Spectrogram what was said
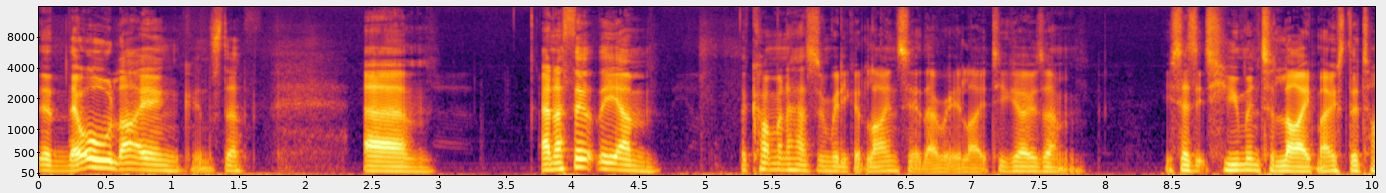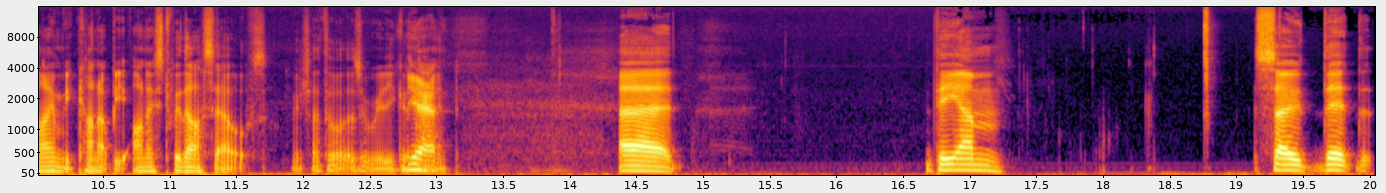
and they're all lying and stuff. Um, and I think the um the commoner has some really good lines here that I really liked. He goes um he says it's human to lie most of the time. We cannot be honest with ourselves, which I thought was a really good Yeah. line. Uh, the um, so the, the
